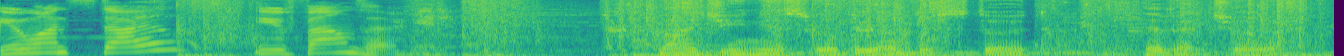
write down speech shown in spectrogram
You want style? You found her. My genius will be understood eventually.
